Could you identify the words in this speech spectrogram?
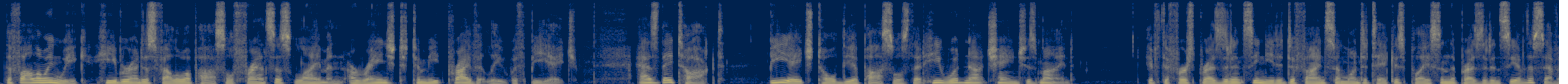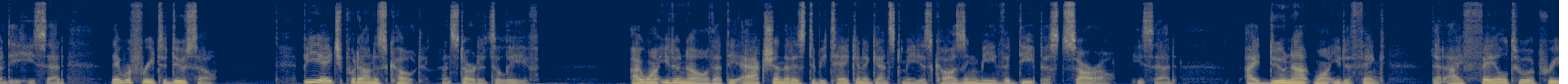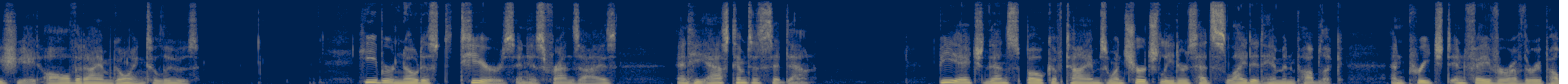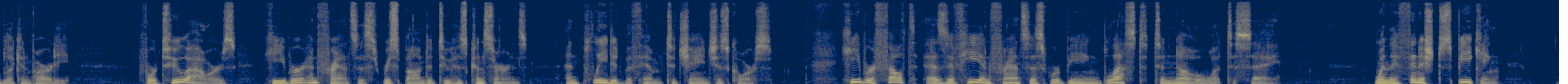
The following week, Heber and his fellow apostle Francis Lyman arranged to meet privately with B.H. As they talked, B.H. told the apostles that he would not change his mind. If the first presidency needed to find someone to take his place in the presidency of the seventy, he said, they were free to do so. B.H. put on his coat and started to leave. I want you to know that the action that is to be taken against me is causing me the deepest sorrow, he said. I do not want you to think that I fail to appreciate all that I am going to lose. Heber noticed tears in his friend's eyes, and he asked him to sit down. B.H. then spoke of times when church leaders had slighted him in public and preached in favor of the Republican Party. For two hours, Heber and Francis responded to his concerns and pleaded with him to change his course. Heber felt as if he and Francis were being blessed to know what to say. When they finished speaking,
